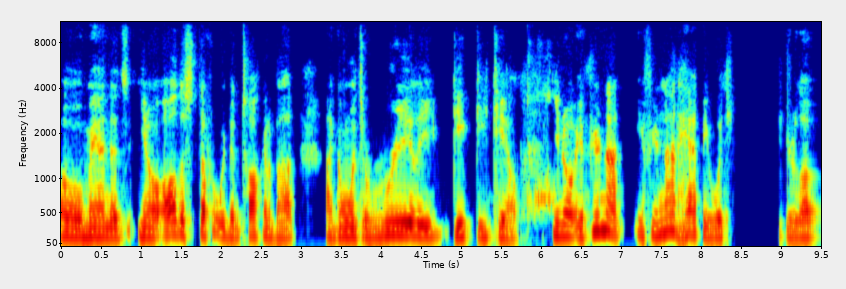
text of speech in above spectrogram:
Oh man, that's you know all the stuff that we've been talking about. I go into really deep detail. You know, if you're not if you're not happy with your love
